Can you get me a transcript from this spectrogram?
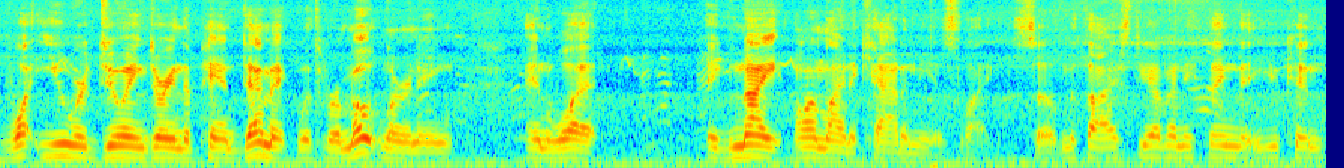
what you were doing during the pandemic with remote learning and what Ignite Online Academy is like. So, Mathias, do you have anything that you can?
